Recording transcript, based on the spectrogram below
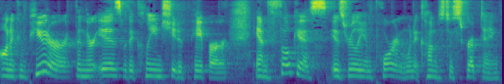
on a computer than there is with a clean sheet of paper. And focus is really important when it comes to scripting.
